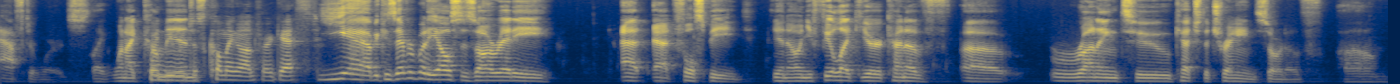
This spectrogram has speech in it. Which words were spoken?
afterwards. Like when I come when in, just coming on for a guest. yeah, because everybody else is already at at full speed, you know, and you feel like you're kind of uh, running to catch the train, sort of. Um,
